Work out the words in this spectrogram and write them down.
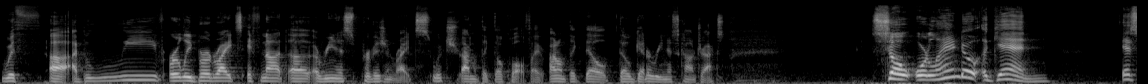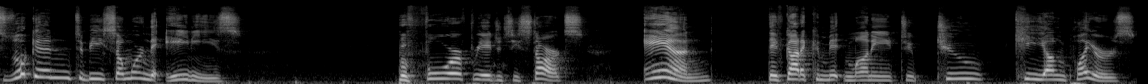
with uh, I believe, early bird rights, if not uh, Arenas provision rights, which I don't think they'll qualify. I don't think they'll they'll get Arenas contracts. So Orlando again is looking to be somewhere in the 80s before free agency starts, and they've got to commit money to two key young players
